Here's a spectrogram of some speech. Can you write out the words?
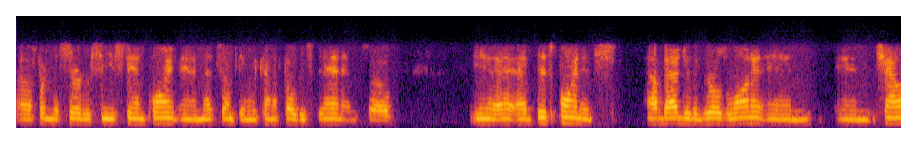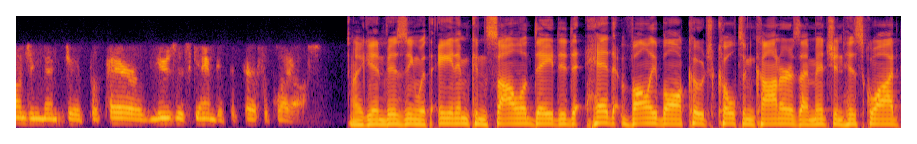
uh, from the serve receive standpoint, and that's something we kind of focused in. And so, you know, at this point, it's how bad do the girls want it, and and challenging them to prepare, use this game to prepare for playoffs. Again, visiting with A&M Consolidated head volleyball coach Colten Conner. As I mentioned, his squad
